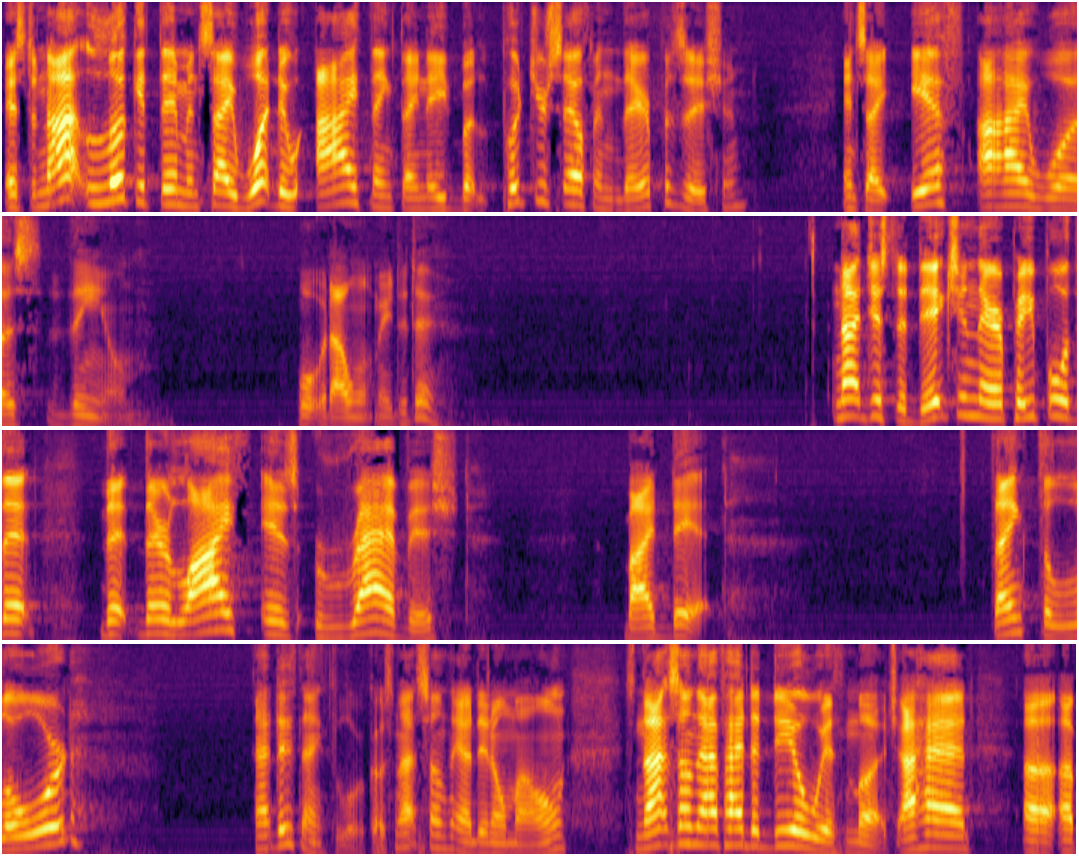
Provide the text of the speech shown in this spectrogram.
is to not look at them and say, What do I think they need? but put yourself in their position and say, If I was them, what would I want me to do? Not just addiction, there are people that that their life is ravished by debt. Thank the Lord. I do thank the Lord because it's not something I did on my own. It's not something I've had to deal with much. I had uh, a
